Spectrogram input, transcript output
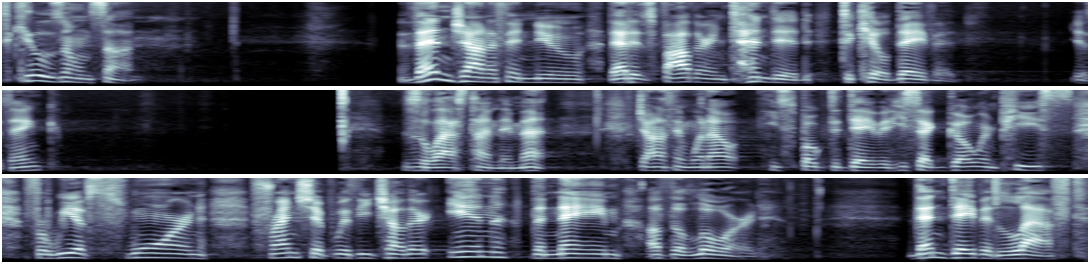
to kill his own son. Then Jonathan knew that his father intended to kill David. You think? This is the last time they met. Jonathan went out, he spoke to David. He said, Go in peace, for we have sworn friendship with each other in the name of the Lord. Then David left,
